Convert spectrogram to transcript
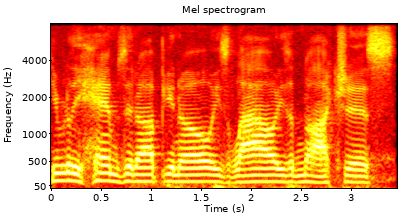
he really hams it up. You know, he's loud, he's obnoxious,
